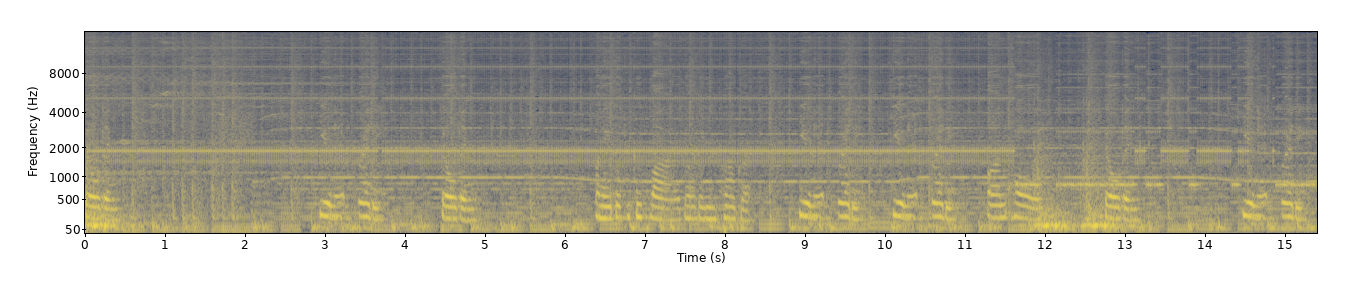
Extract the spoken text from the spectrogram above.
Building. Unit ready. Building. Unable to comply. Building in progress. Unit ready. Unit ready. On hold. Building. Unit ready.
